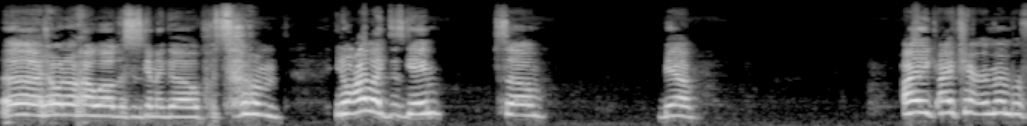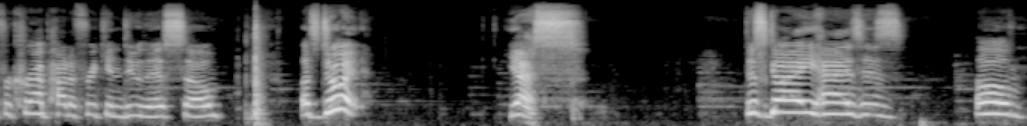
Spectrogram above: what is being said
Uh, I don't know how well this is gonna go, but um, you know, I like this game, so yeah. I I can't remember for crap how to freaking do this, so let's do it. Yes. This guy has his um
